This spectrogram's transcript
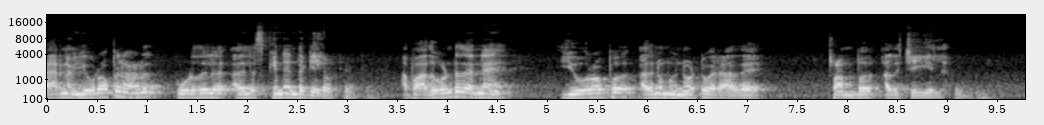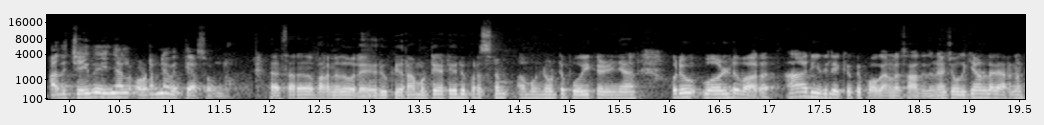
കാരണം യൂറോപ്പിലാണ് കൂടുതൽ അതിൽ സ്കിൻ ഇൻ ദ ഗെയിം അപ്പോൾ അതുകൊണ്ട് തന്നെ യൂറോപ്പ് അതിന് മുന്നോട്ട് വരാതെ ട്രംപ് അത് ചെയ്യില്ല. അത് ചെയ്തു കഴിഞ്ഞാൽ ഉടനെ വ്യത്യാസം ഉണ്ടാവും സാറ് പറഞ്ഞതുപോലെ ഒരു കീറാമുട്ടിയായിട്ട് ഒരു പ്രശ്നം മുന്നോട്ട് പോയി കഴിഞ്ഞാൽ ഒരു വേൾഡ് വാർ ആ രീതിയിലേക്കൊക്കെ പോകാനുള്ള സാധ്യത. ഞാൻ ചോദിക്കാനുള്ള കാരണം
